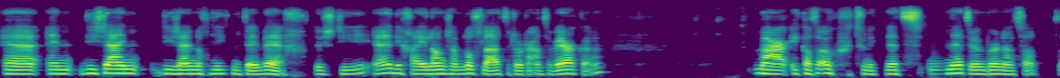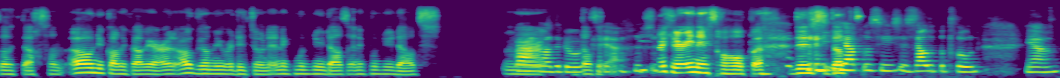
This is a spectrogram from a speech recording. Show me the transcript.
Uh, en die zijn, die zijn nog niet meteen weg. Dus die, die ga je langzaam loslaten door eraan te werken. Maar ik had ook, toen ik net, net in een burn-out zat, dat ik dacht van, oh, nu kan ik wel weer. En oh, ik wil nu weer dit doen. En ik moet nu dat. En ik moet nu dat. Maar dat, dat, ja. dat je erin heeft geholpen. Dus dat... ja, precies. Hetzelfde patroon. Ja.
